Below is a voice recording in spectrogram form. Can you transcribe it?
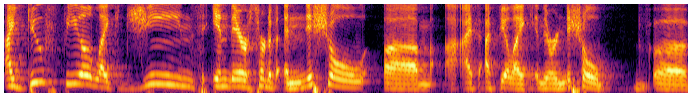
I do feel like jeans in their sort of initial, um, I, I feel like in their initial. Uh,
